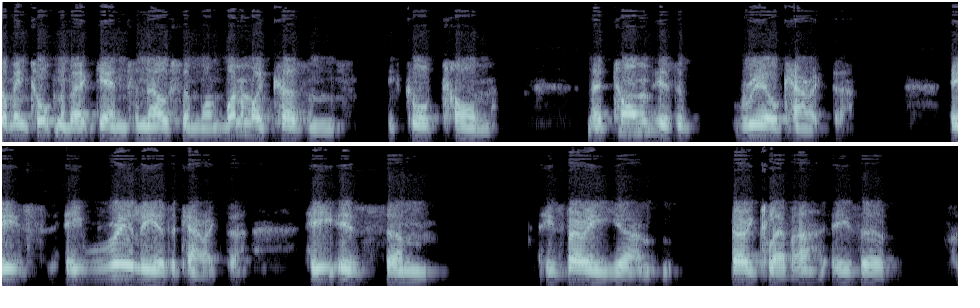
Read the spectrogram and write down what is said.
i mean talking about getting to know someone. One of my cousins is called tom. Now tom is a real character. He's he really is a character. He is um he's very um very clever. He's a I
